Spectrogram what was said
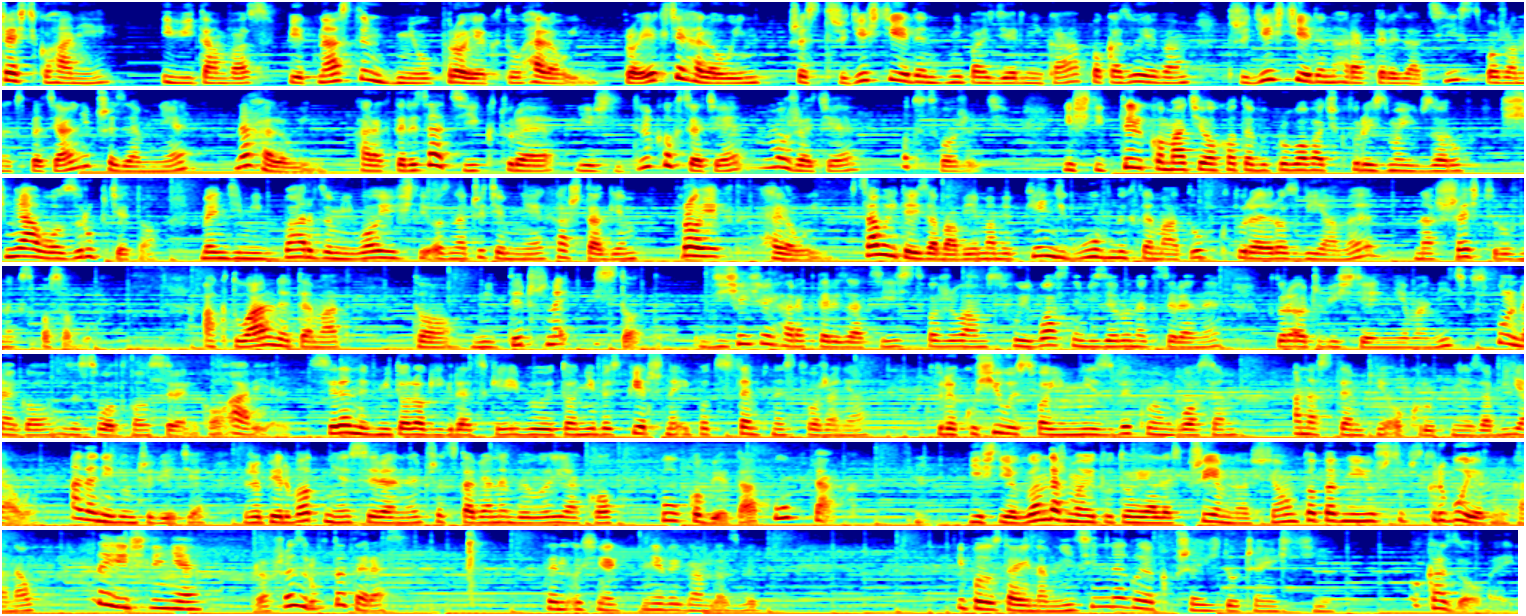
Cześć kochani i witam Was w 15 dniu projektu Halloween. W projekcie Halloween przez 31 dni października pokazuję Wam 31 charakteryzacji stworzonych specjalnie przeze mnie na Halloween. Charakteryzacji, które jeśli tylko chcecie, możecie odtworzyć. Jeśli tylko macie ochotę wypróbować któryś z moich wzorów, śmiało zróbcie to. Będzie mi bardzo miło, jeśli oznaczycie mnie hashtagiem projekt Halloween. W całej tej zabawie mamy pięć głównych tematów, które rozwijamy na sześć różnych sposobów. Aktualny temat to mityczne istoty. W dzisiejszej charakteryzacji stworzyłam swój własny wizerunek syreny, która oczywiście nie ma nic wspólnego ze słodką syrenką Ariel. Syreny w mitologii greckiej były to niebezpieczne i podstępne stworzenia, które kusiły swoim niezwykłym głosem, a następnie okrutnie zabijały. Ale nie wiem, czy wiecie, że pierwotnie syreny przedstawiane były jako pół kobieta, pół ptak. Jeśli oglądasz moje tutoriale z przyjemnością, to pewnie już subskrybujesz mój kanał, ale jeśli nie, proszę zrób to teraz. Ten uśmiech nie wygląda zbyt. Nie pozostaje nam nic innego, jak przejść do części okazowej.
